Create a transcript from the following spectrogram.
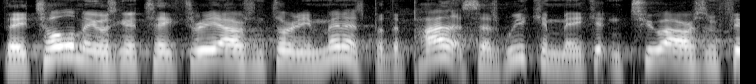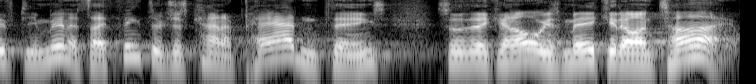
They told me it was going to take three hours and 30 minutes, but the pilot says we can make it in two hours and 50 minutes. I think they're just kind of padding things so they can always make it on time.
